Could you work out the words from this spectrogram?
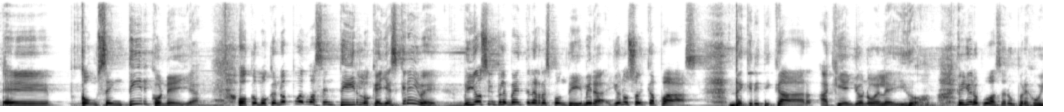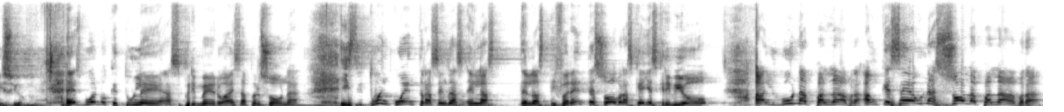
eh, consentir con ella, o como que no puedo asentir lo que ella escribe. Y yo simplemente le respondí, mira, yo no soy capaz de criticar a quien yo no he leído. Y yo no puedo hacer un prejuicio. Es bueno que tú leas primero a esa persona y si tú encuentras en las, en las de las diferentes obras que ella escribió, alguna palabra, aunque sea una sola palabra,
